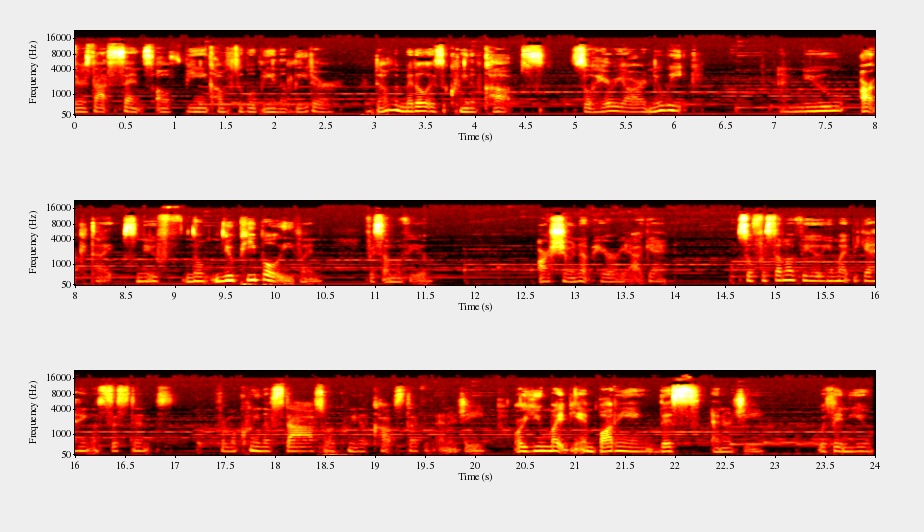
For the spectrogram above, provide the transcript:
There's that sense of being comfortable being a leader. Down the middle is the Queen of Cups. So here we are, a new week, and new archetypes, new no, new people even for some of you are showing up here again. So for some of you, you might be getting assistance from a Queen of Staffs or a Queen of Cups type of energy, or you might be embodying this energy within you.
